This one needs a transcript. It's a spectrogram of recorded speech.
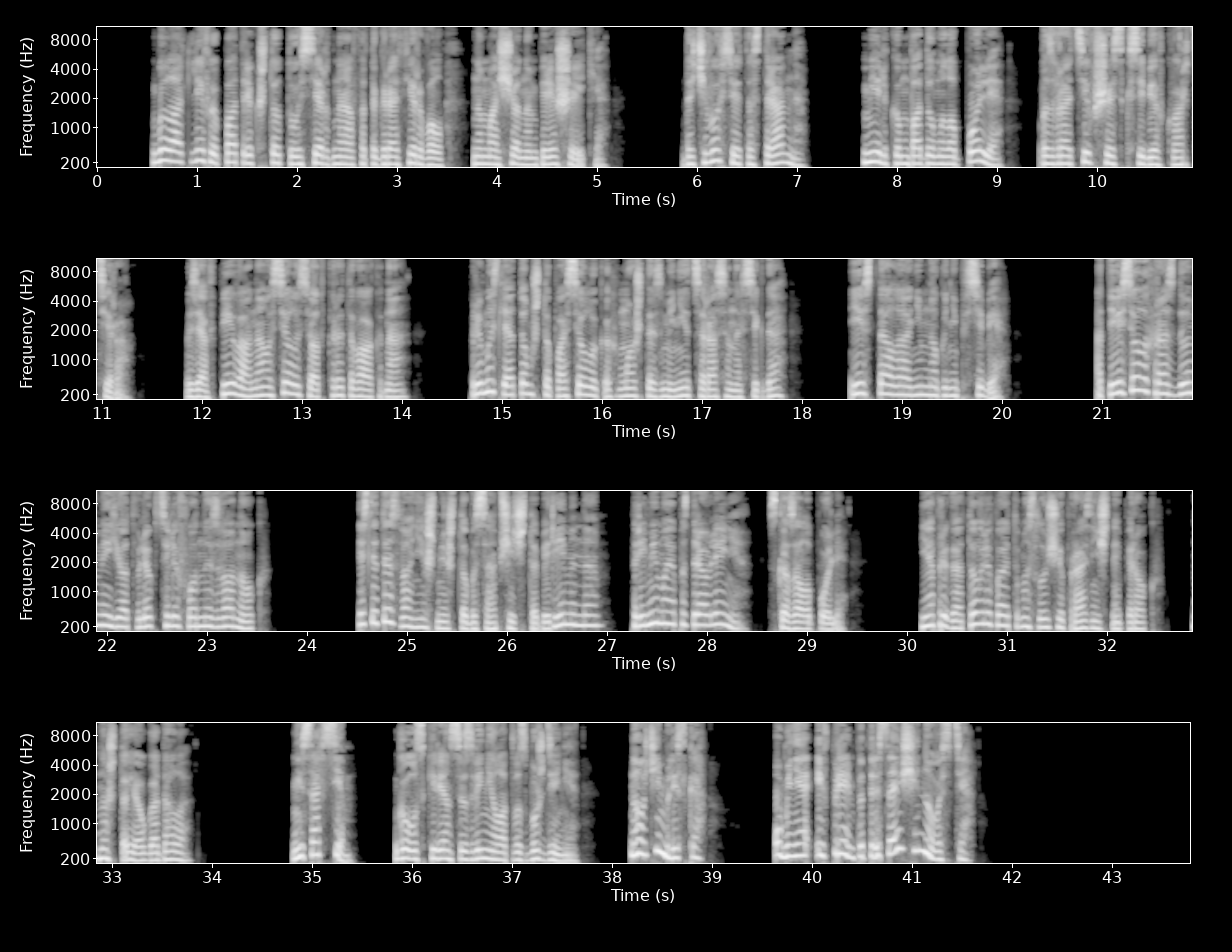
Был отлив, и Патрик что-то усердно фотографировал на мощенном перешейке. «Да чего все это странно?» Мельком подумала Полли, возвратившись к себе в квартиру. Взяв пиво, она уселась у открытого окна. При мысли о том, что поселок их может измениться раз и навсегда, ей стало немного не по себе. От невеселых раздумий ее отвлек телефонный звонок. «Если ты звонишь мне, чтобы сообщить, что беременна, прими мое поздравление», — сказала Полли. «Я приготовлю по этому случаю праздничный пирог. Но что я угадала?» «Не совсем», — голос Киренса звенел от возбуждения. «Но очень близко. У меня и впрямь потрясающие новости.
